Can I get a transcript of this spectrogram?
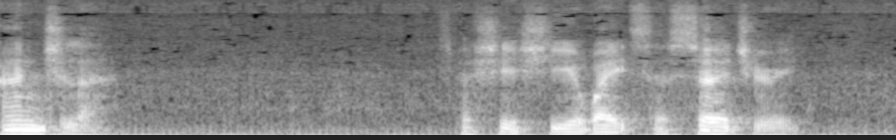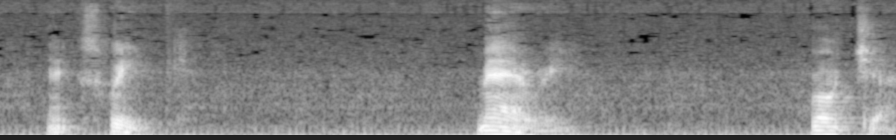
Angela, especially as she awaits her surgery next week, Mary, Roger,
